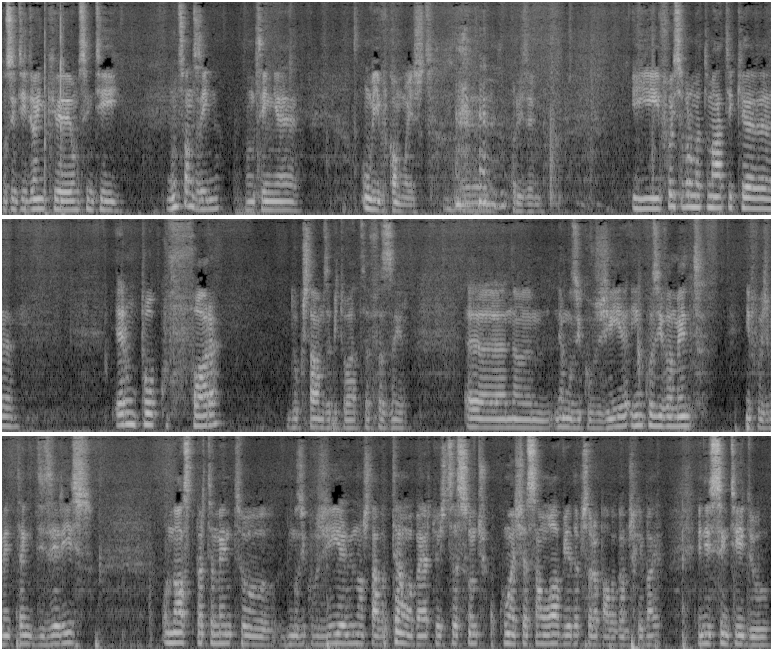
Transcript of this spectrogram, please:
No sentido em que eu me senti muito sozinho, não tinha um livro como este, uh, por exemplo. E foi sobre uma temática. era um pouco fora do que estávamos habituados a fazer uh, na, na musicologia e inclusivamente, infelizmente tenho de dizer isso, o nosso departamento de musicologia não estava tão aberto a estes assuntos, com a exceção óbvia da professora Paula Gomes Ribeiro. E nesse sentido,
